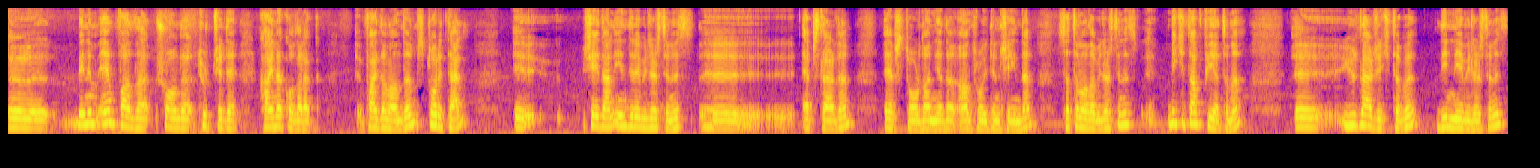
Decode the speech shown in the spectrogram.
Ee, benim en fazla şu anda Türkçe'de kaynak olarak faydalandığım Storytel. Ee, şeyden indirebilirsiniz. E, apps'lerden, App Store'dan ya da Android'in şeyinden satın alabilirsiniz. Ee, bir kitap fiyatına e, yüzlerce kitabı dinleyebilirsiniz.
